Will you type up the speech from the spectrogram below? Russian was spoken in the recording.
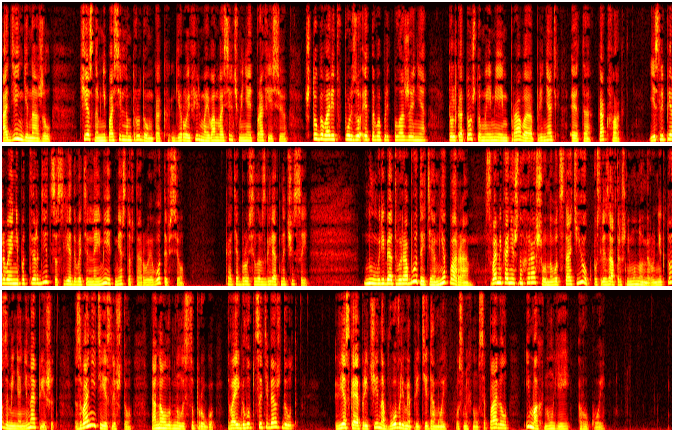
а деньги нажил честным, непосильным трудом, как герой фильма «Иван Васильевич меняет профессию». Что говорит в пользу этого предположения? Только то, что мы имеем право принять это как факт. Если первое не подтвердится, следовательно, имеет место второе. Вот и все. Катя бросила взгляд на часы. «Ну, ребят, вы работаете, а мне пора. С вами, конечно, хорошо, но вот статью к послезавтрашнему номеру никто за меня не напишет. Звоните, если что». Она улыбнулась супругу. «Твои голубцы тебя ждут». «Веская причина вовремя прийти домой», — усмехнулся Павел и махнул ей рукой.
